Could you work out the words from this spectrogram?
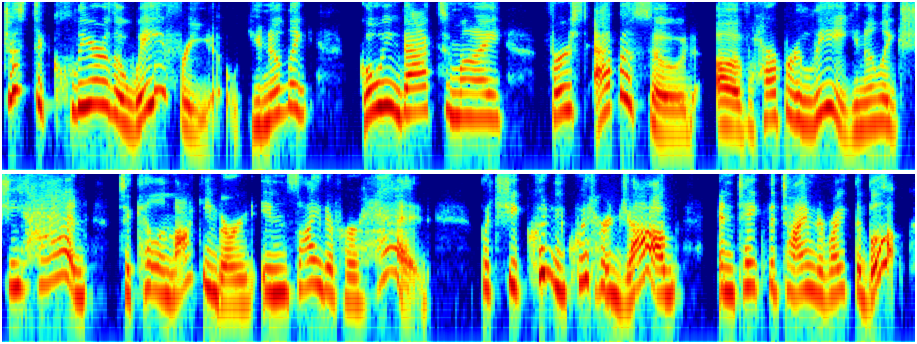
just to clear the way for you. You know, like going back to my first episode of Harper Lee, you know, like she had to kill a mockingbird inside of her head, but she couldn't quit her job and take the time to write the book.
